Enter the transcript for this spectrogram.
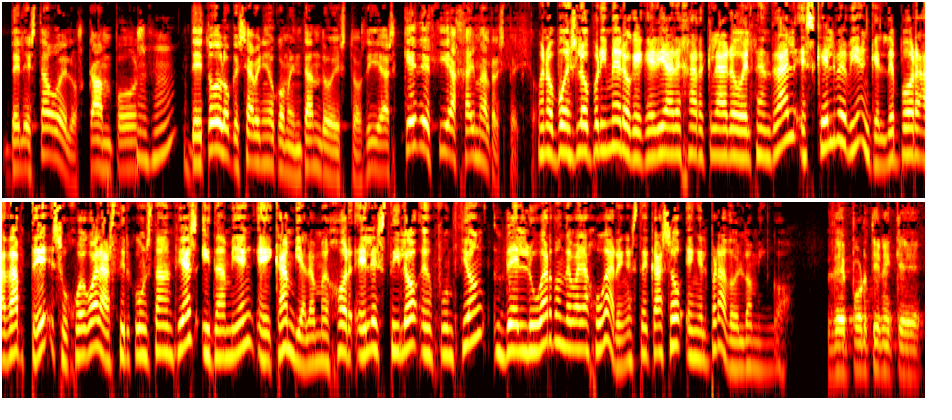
del estado de los campos, de todo lo que se ha venido comentando estos días. ¿Qué decía Jaime al respecto? Bueno, pues lo primero que quería dejar claro el central es que él ve bien que el Depor adapte su juego a las circunstancias y también eh, cambia a lo mejor el estilo en función del lugar donde vaya a jugar, en este caso en el Prado el domingo. El Depor tiene que,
